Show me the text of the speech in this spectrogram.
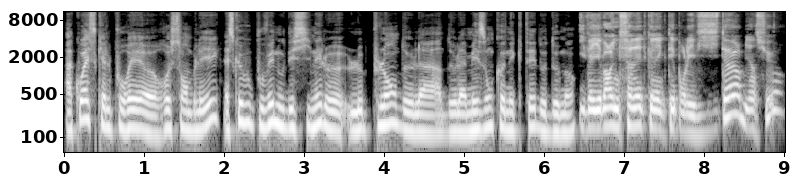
À quoi est-ce qu'elle pourrait ressembler? Est-ce que vous pouvez nous dessiner le, plan de la, de la maison connectée de demain? Il va y avoir une fenêtre connectée pour les visiteurs, bien sûr.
